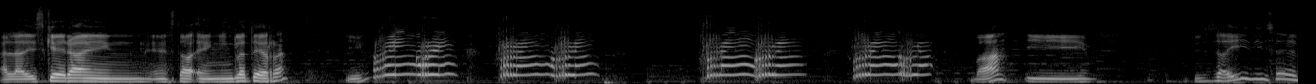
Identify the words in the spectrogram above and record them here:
a la disquera en en, esta- en Inglaterra y ring, ring, ring, ring, ring, ring, ring, va y dice ahí dice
